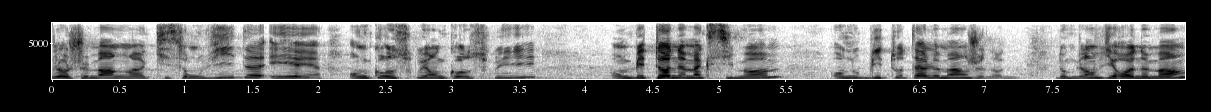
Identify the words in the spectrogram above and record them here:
logements qui sont vides et on construit, on construit, on bétonne un maximum, on oublie totalement l'environnement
